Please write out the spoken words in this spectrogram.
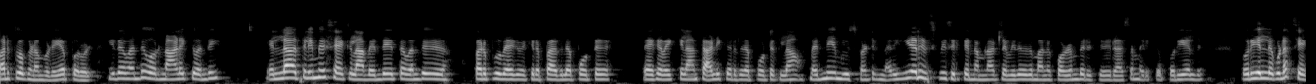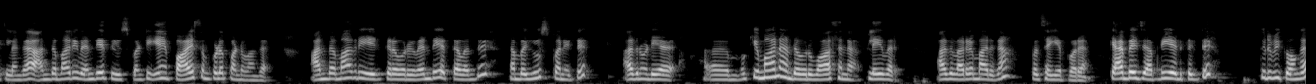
மருத்துவ குணமுடைய பொருள். இதை வந்து ஒரு நாளைக்கு வந்து எல்லாத்துலேயுமே சேர்க்கலாம். வெந்தயத்தை வந்து பருப்பு வேக வைக்கிறப்ப அதில் போட்டு வேக வைக்கலாம் தாளிக்கிறதுல போட்டுக்கலாம். வெந்தயம் யூஸ் பண்ணிட்டு நிறைய ரெசிபிஸ் இருக்குது நம்ம நாட்டில் விதவிதமான குழம்பு இருக்குது ரசம் இருக்குது பொரியல் பொரியலில் கூட சேர்க்கலாங்க. அந்த மாதிரி வெந்தயத்தை யூஸ் பண்ணிட்டு ஏன் பாயசம் கூட பண்ணுவாங்க. அந்த மாதிரி இருக்கிற ஒரு வெந்தயத்தை வந்து நம்ம யூஸ் பண்ணிட்டு அதனுடைய முக்கியமான அந்த ஒரு வாசனை ஃப்ளேவர் அது வர மாதிரி தான் இப்போ செய்ய போகிறேன் கேபேஜ் அப்படியே எடுத்துக்கிட்டு துருவிக்கோங்க.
